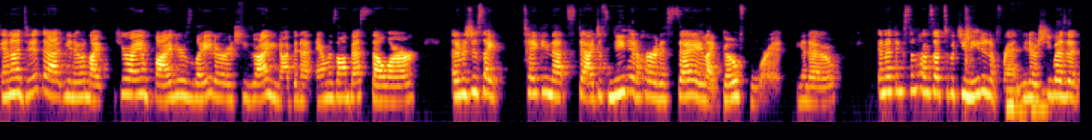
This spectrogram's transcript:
And I did that, you know, and like here I am five years later, and she's writing. You know, I've been an Amazon bestseller. And it was just like taking that step. I just needed her to say, like, go for it, you know. And I think sometimes that's what you need in a friend. You know, mm-hmm. she wasn't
